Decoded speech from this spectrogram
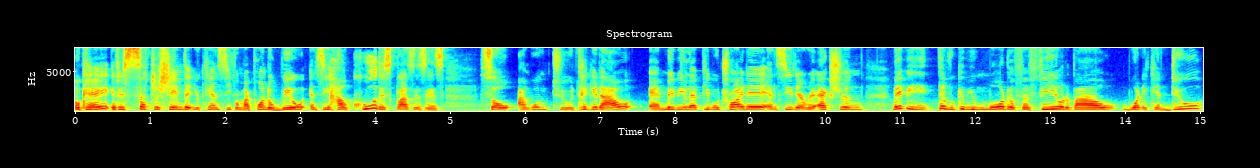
Okay, it is such a shame that you can't see from my point of view and see how cool this glasses is. So I'm going to take it out and maybe let people try it and see their reaction. Maybe that will give you more of a feel about what it can do.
